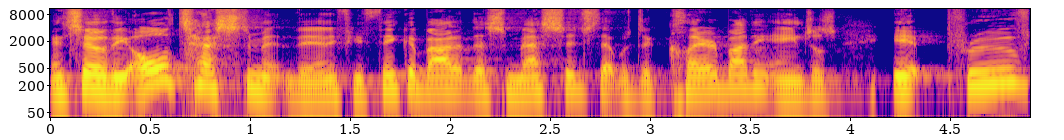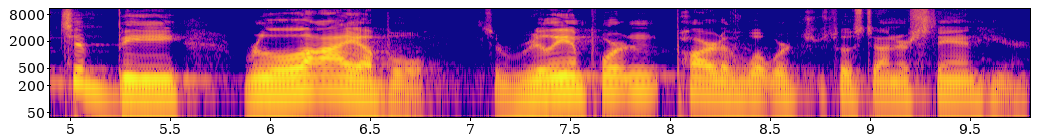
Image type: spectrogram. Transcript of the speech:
And so the Old Testament, then, if you think about it, this message that was declared by the angels, it proved to be reliable. It's a really important part of what we're supposed to understand here.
